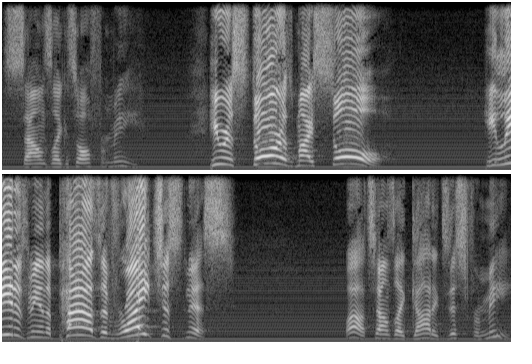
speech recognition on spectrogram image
Sounds like it's all for me. He restoreth my soul. He leadeth me in the paths of righteousness. Wow, it sounds like God exists for me.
